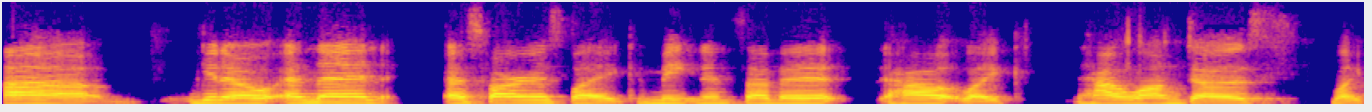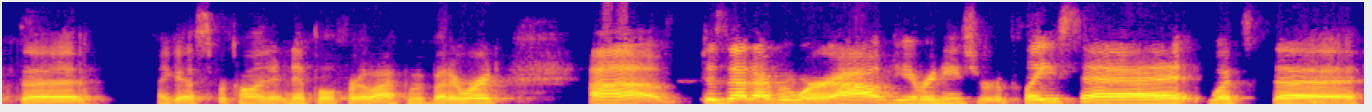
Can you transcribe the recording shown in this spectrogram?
um you know and then as far as like maintenance of it, how like how long does like the I guess we're calling it nipple for lack of a better word. Um, does that ever wear out? Do you ever need to replace it? What's the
